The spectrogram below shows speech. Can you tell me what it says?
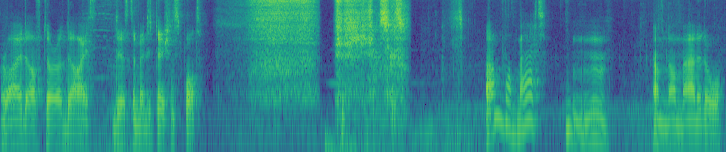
Right after I died. There's the meditation spot. I'm not mad. Mm. I'm not mad at all.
